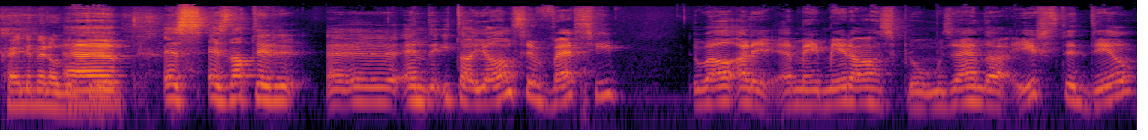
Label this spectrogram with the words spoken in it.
ga je niet meer onder Eh, is, is dat er eh, in de Italiaanse versie wel, allee, mij meer aangesproken. Ik moet zeggen, dat eerste deel,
